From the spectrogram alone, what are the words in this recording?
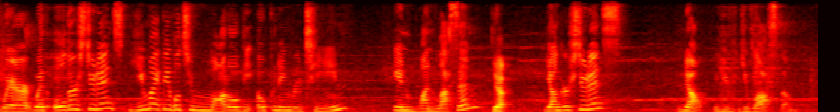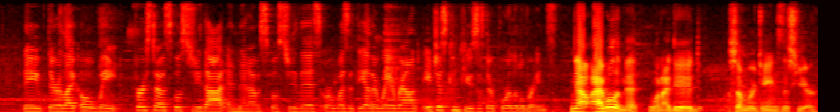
Where with older students, you might be able to model the opening routine in one lesson. Yep. Younger students, no, you've you've lost them. They they're like, oh wait, first I was supposed to do that, and then I was supposed to do this, or was it the other way around? It just confuses their poor little brains. Now, I will admit, when I did some routines this year,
